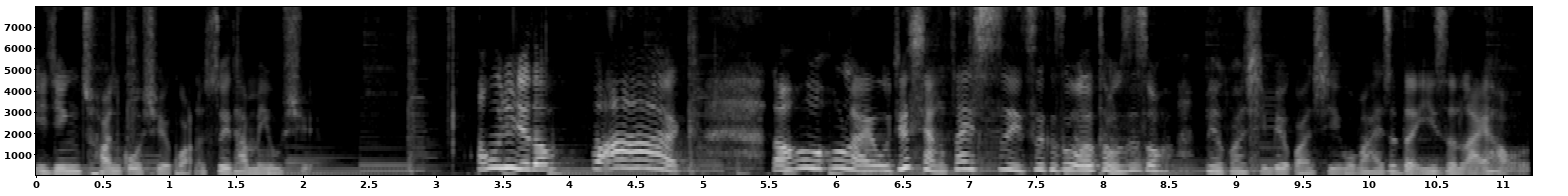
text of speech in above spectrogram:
已经穿过血管了，所以它没有血。然后我就觉得 fuck，然后后来我就想再试一次，可是我的同事说没有关系，没有关系，我们还是等医生来好了。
